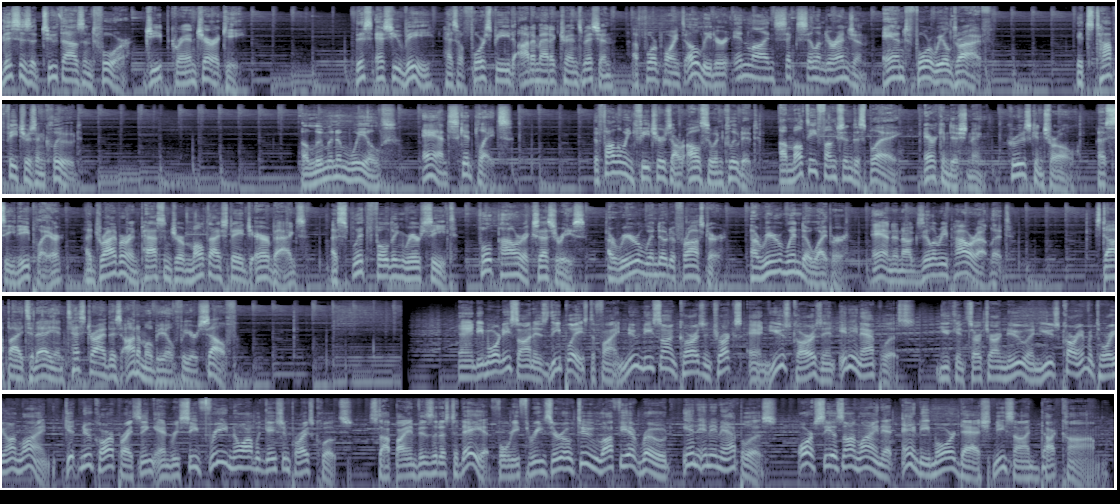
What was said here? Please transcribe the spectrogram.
This is a 2004 Jeep Grand Cherokee. This SUV has a four-speed automatic transmission, a 4.0-liter inline six-cylinder engine, and four-wheel drive. Its top features include aluminum wheels and skid plates. The following features are also included. A multi-function display, air conditioning, cruise control, a CD player, a driver and passenger multi-stage airbags, a split folding rear seat, full power accessories, a rear window defroster, a rear window wiper, and an auxiliary power outlet. Stop by today and test drive this automobile for yourself. Andy Mohr Nissan is the place to find new Nissan cars and trucks and used cars in Indianapolis. You can search our new and used car inventory online, get new car pricing, and receive free no obligation price quotes. Stop by and visit us today at 4302 Lafayette Road in Indianapolis or see us online at andymohr-nissan.com.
